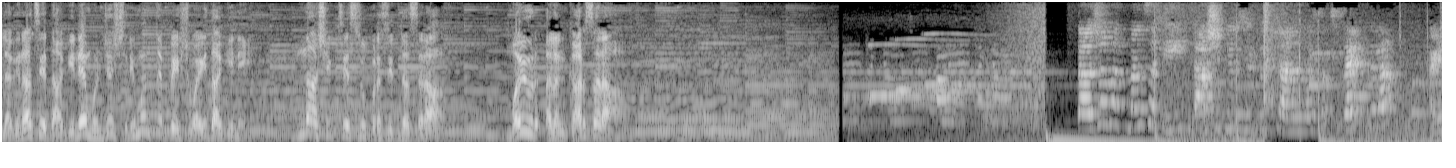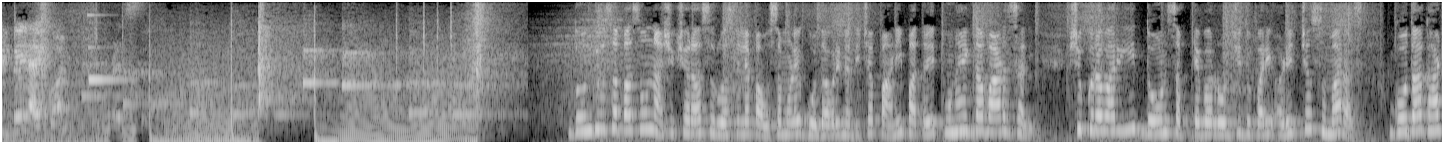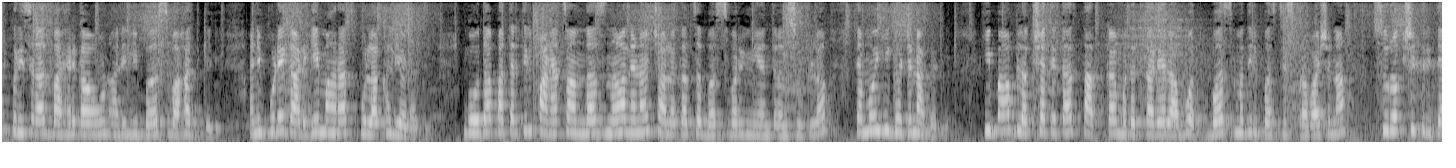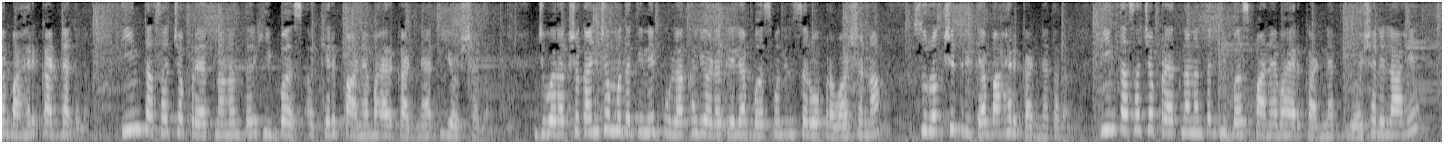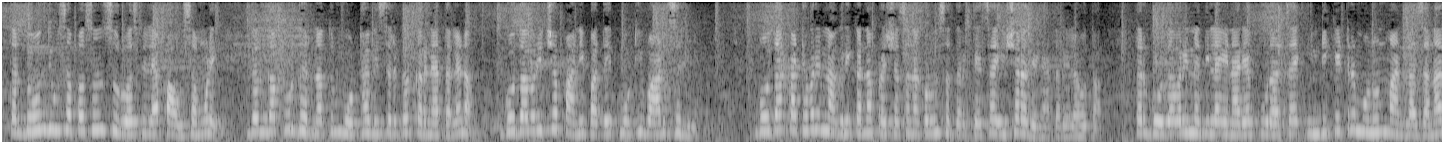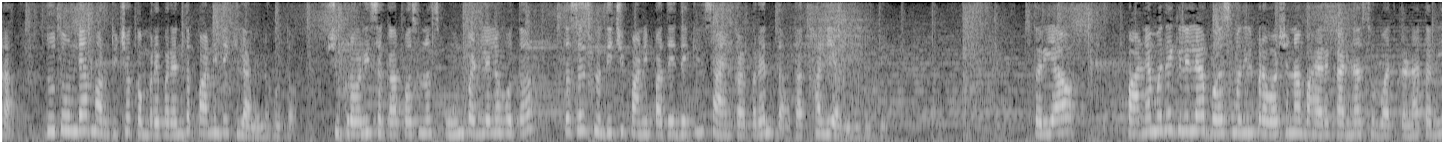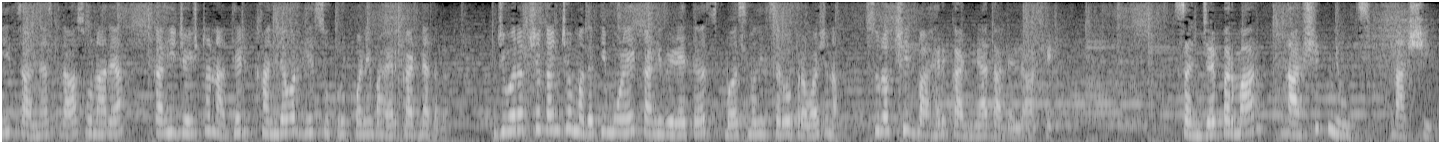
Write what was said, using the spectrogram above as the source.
लग्नाचे दागिने म्हणजे श्रीमंत पेशवाई दागिने. नाशिकचे सुप्रसिद्ध सराफ मयूर अलंकार सराफ. ताज्या बातम्यांसाठी दोन दिवसापासून नाशिक शहरात सुरू असलेल्या पावसामुळे गोदावरी नदीच्या पाणी पातळीत पुन्हा एकदा वाढ झाली. शुक्रवारी दोन सप्टेंबर रोजी दुपारी अडीचच्या सुमारास गोदाघाट परिसरात बाहेरगावाहून आलेली बस वाहत गेली आणि पुढे गाडगे महाराज पुलाखाली अडकली. गोदा पात्रातील पाण्याचा अंदाज न आल्यानं चालकाचं बसवरील नियंत्रण सुटलं त्यामुळे ही घटना घडली. ही बाब लक्षात येताच तात्काळ मदतकार्य राबवत बसमधील पस्तीस प्रवाशांना सुरक्षितरित्या बाहेर काढण्यात आलं. तीन तासाच्या प्रयत्नानंतर ही बस अखेर पाण्याबाहेर काढण्यात यश आलं. जीवरक्षकांच्या मदतीने पुलाखाली अडकलेल्या बसमधील सर्व प्रवाशांना सुरक्षितरित्या बाहेर काढण्यात आलं. तीन तासाच्या प्रयत्नानंतर ही बस पाण्याबाहेर काढण्यात यश आलेलं आहे. तर दोन दिवसापासून सुरू असलेल्या पावसामुळे गंगापूर धरणातून मोठा विसर्ग करण्यात आल्यानं गोदावरीच्या पाणी पातळीत मोठी वाढ झाली. गोदाकाठावरील नागरिकांना प्रशासनाकडून सतर्कतेचा इशारा देण्यात आलेला होता. तर गोदावरी नदीला येणाऱ्या पुराचा इंडिकेटर म्हणून मानला जाणारा दुतोंड्या मारुतीच्या कमरेपर्यंत पाणी देखील आलेलं होतं. शुक्रवारी सकाळपासूनच ऊन पडलेलं होतं. तसेच नदीची पाणी पातळी देखील सायंकाळपर्यंत आता खाली आलेली होती. तर या पाण्यामध्ये गेलेल्या बसमधील प्रवाशांना बाहेर काढण्यास सुरुवात करण्यात आली. चालण्यास त्रास होणाऱ्या काही ज्येष्ठांना थेट खांद्यावर घेत सुखरूपपणे बाहेर काढण्यात आलं. जीवरक्षकांच्या मदतीमुळे काही वेळेतच बसमधील सर्व प्रवाशांना सुरक्षित बाहेर काढण्यात आलेलं आहे. संजय परमार नाशिक न्यूज नाशिक.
